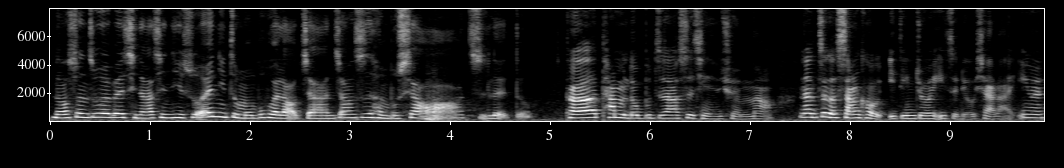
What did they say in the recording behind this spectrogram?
然后甚至会被其他亲戚说：“哎，你怎么不回老家？你这样是很不孝啊之类的。”可他们都不知道事情的全貌，那这个伤口一定就会一直留下来，因为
